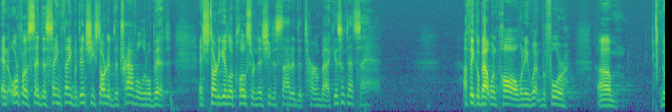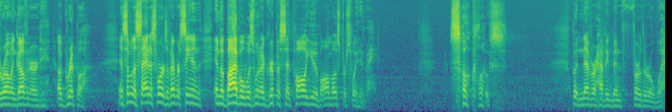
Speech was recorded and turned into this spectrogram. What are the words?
And Orpah said the same thing, but then she started to travel a little bit and she started to get a little closer, and then she decided to turn back. Isn't that sad? I think about when Paul, when he went before um, the Roman governor and he, Agrippa. And some of the saddest words I've ever seen in, in the Bible was when Agrippa said, Paul, you have almost persuaded me. So close, but never having been further away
